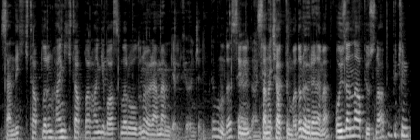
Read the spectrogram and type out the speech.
sendeki kitapların hangi kitaplar, hangi baskılar olduğunu öğrenmem gerekiyor öncelikle. Bunu da senin Evet, öncelikle. sana çaktırmadan öğrenemem. O yüzden ne yapıyorsun abi? Bütün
